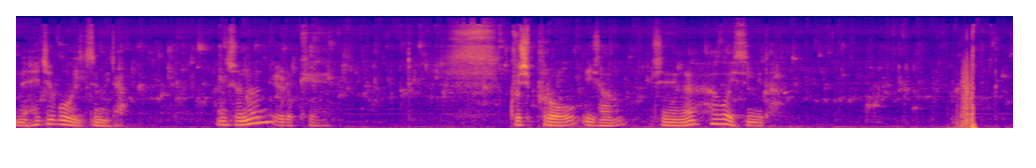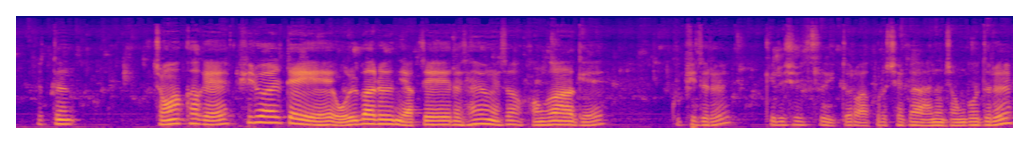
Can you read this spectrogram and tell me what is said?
해주고 있습니다. 환수는 이렇게 90% 이상 진행을 하고 있습니다. 어쨌든 정확하게 필요할 때에 올바른 약재를 사용해서 건강하게 구피들을 기르실 수 있도록 앞으로 제가 아는 정보들을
